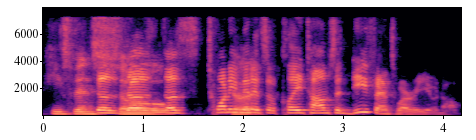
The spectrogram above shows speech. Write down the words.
He's been Does so does does 20 good. minutes of Klay Thompson defense worry you at all?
